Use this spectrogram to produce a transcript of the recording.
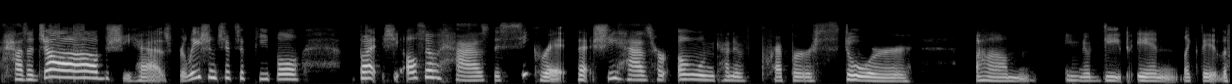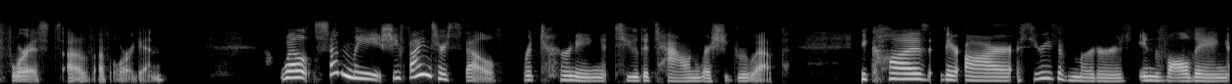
has a job, she has relationships with people, but she also has this secret that she has her own kind of prepper store, um, you know, deep in like the, the forests of, of Oregon. Well, suddenly she finds herself returning to the town where she grew up because there are a series of murders involving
